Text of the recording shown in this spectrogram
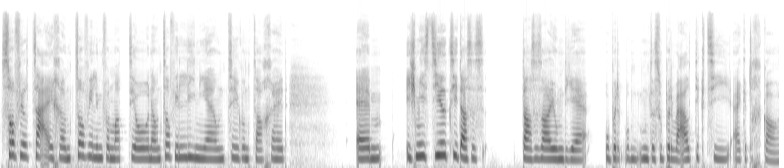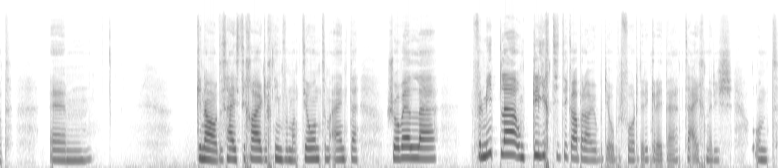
so viele Zeichen und so viele Informationen und so viele Linien und Zeug und Sachen hat, ähm, ist mein Ziel gewesen, dass es dass es auch um, die, um, um das Überwältigtsein eigentlich geht. Ähm, genau, das heißt, ich habe eigentlich die Information zum einen schon wollen vermitteln und gleichzeitig aber auch über die Überforderung reden, zeichnerisch. Und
